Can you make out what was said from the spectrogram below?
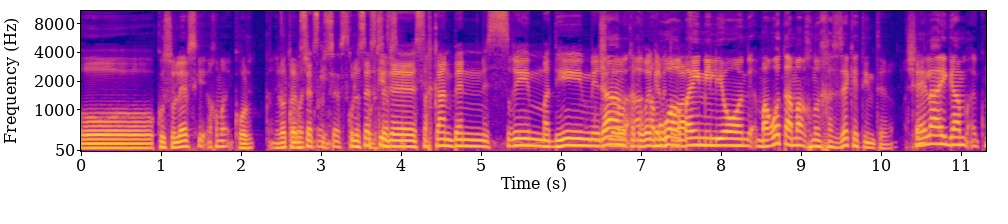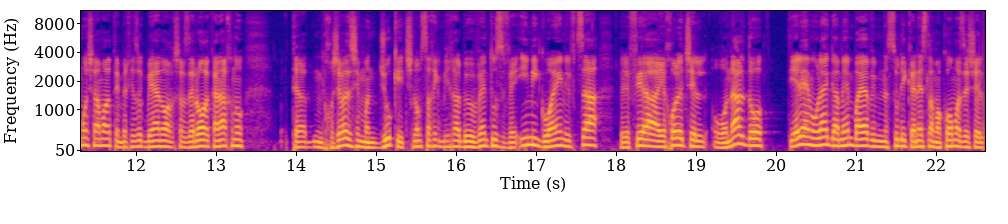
או קולוסבסקי, איך אומרים? קול- אני לא טועה. קולוסבסקי. קולוסבסקי. קולוסבסקי זה שחקן בן 20 מדהים, יש גם לו כדורגל אמרו מטורף. 40 מיליון, מרוטה אמר אנחנו נחזק את אינטר. השאלה היא גם, כמו שאמרתם, בחיזוק בינואר, עכשיו זה לא רק אנחנו, אני חושב על זה שמנג'וקיץ' לא משחק בכלל ביובנטוס, ואם היגואין נפצע, ולפי היכולת של רונלדו, תהיה להם אולי גם הם בעיה והם ינסו להיכנס למקום הזה של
